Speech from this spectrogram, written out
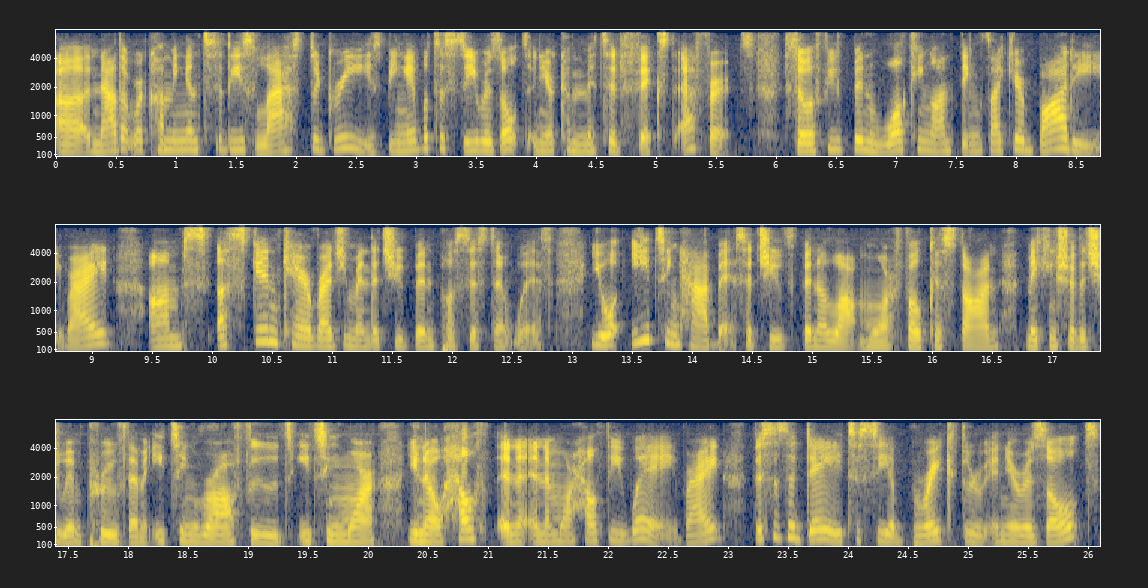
uh, now that we're coming into these last degrees, being able to see results in your committed fixed efforts. So if you've been working on things like your body, right? Um, a skincare regimen that you've been persistent with, your eating habits that you've been a lot more focused on making sure that you improve them, eating raw foods, eating more, you know, health in a, in a more healthy way, right? This is a day to see a breakthrough in your results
